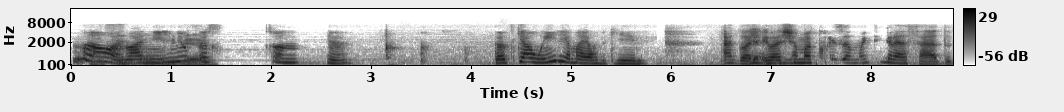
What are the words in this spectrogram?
Não, no, no anime o personagem. Tanto que a Winry é maior do que ele. Agora, eu achei uma coisa muito engraçada.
